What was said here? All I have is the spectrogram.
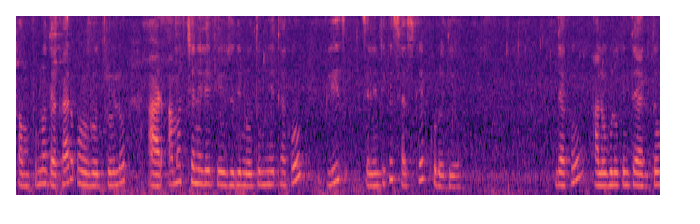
সম্পূর্ণ দেখার অনুরোধ রইল। আর আমার চ্যানেলে কেউ যদি নতুন হয়ে থাকো প্লিজ চ্যানেলটিকে সাবস্ক্রাইব করে দিও। দেখো, আলুগুলো কিন্তু একদম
